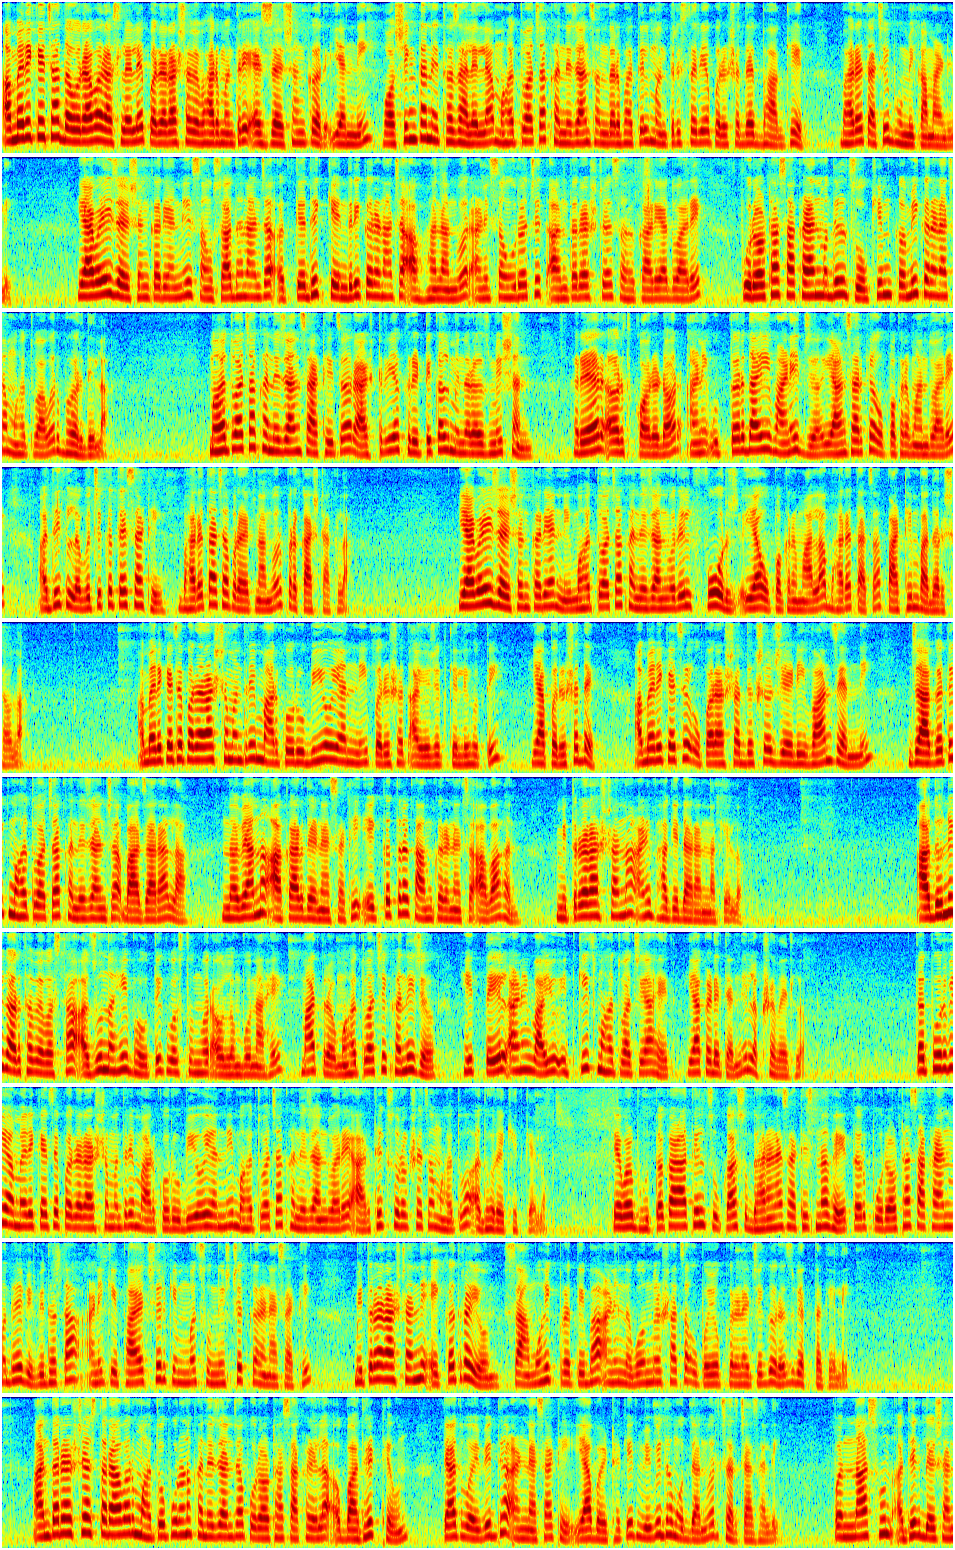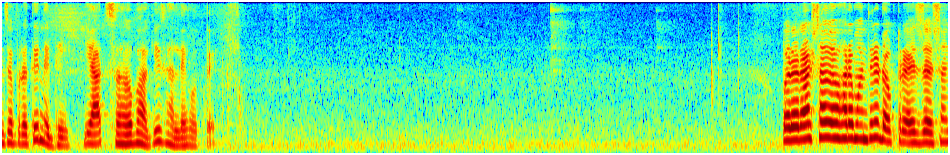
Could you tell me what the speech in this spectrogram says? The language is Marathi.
अमेरिकेच्या दौऱ्यावर असलेले परराष्ट्र व्यवहार मंत्री एस जयशंकर यांनी वॉशिंग्टन इथं झालेल्या महत्त्वाच्या खनिजांसंदर्भातील मंत्रिस्तरीय परिषदेत भाग घेत भारताची भूमिका मांडली. यावेळी जयशंकर यांनी संसाधनांच्या अत्यधिक केंद्रीकरणाच्या आव्हानांवर आणि संरचित आंतरराष्ट्रीय सहकार्याद्वारे पुरवठा साखळ्यांमधील जोखीम कमी करण्याच्या महत्त्वावर भर दिला. महत्त्वाच्या खनिजांसाठीचं राष्ट्रीय critical minerals mission rare earth corridor आणि उत्तरदायी वाणिज्य यांसारख्या उपक्रमांद्वारे अधिक लवचिकतेसाठी भारताच्या प्रयत्नांवर प्रकाश टाकला. यावेळी जयशंकर यांनी महत्त्वाच्या खनिजांवरील फोर्ज या उपक्रमाला भारताचा पाठिंबा दर्शवला. अमेरिकेचे परराष्ट्र मंत्री मार्को रुबियो यांनी परिषद आयोजित केली होती. या परिषदेत अमेरिकेचे उपराष्ट्राध्यक्ष जे डी वान्स यांनी जागतिक महत्त्वाच्या खनिजांच्या बाजाराला नव्यानं आकार देण्यासाठी एकत्र काम करण्याचं आवाहन मित्रराष्ट्रांना आणि भागीदारांना केलं. आधुनिक अर्थव्यवस्था अजूनही भौतिक वस्तूंवर अवलंबून आहे. मात्र महत्त्वाची खनिजं ही तेल आणि वायू इतकीच महत्त्वाची आहेत याकडे त्यांनी लक्ष वेधलं. तत्पूर्वी अमेरिकेचे परराष्ट्रमंत्री मार्को रुबियो यांनी महत्त्वाच्या खनिजांद्वारे आर्थिक सुरक्षेचं महत्त्व अधोरेखित केलं. केवळ भूतकाळातील चुका सुधारण्यासाठीच नव्हे तर पुरवठा साखळ्यांमध्ये विविधता आणि किफायतशीर किंमत सुनिश्चित करण्यासाठी मित्रराष्ट्रांनी एकत्र येऊन सामूहिक प्रतिभा आणि नवोन्मेषाचा उपयोग करण्याची गरज व्यक्त केली. आंतरराष्ट्रीय स्तरावर महत्त्वपूर्ण खनिजांच्या पुरवठा साखळीला अबाधित ठेवून त्यात वैविध्य आणण्यासाठी या बैठकीत विविध मुद्द्यांवर चर्चा झाली. पन्नासहून अधिक देशांचे प्रतिनिधी यात सहभागी झाले होते. परराष्ट्र व्यवहार मंत्री डॉक्टर एस जयशंकर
